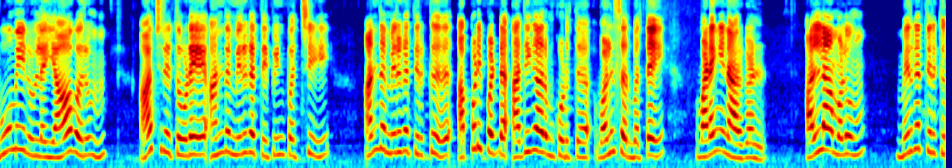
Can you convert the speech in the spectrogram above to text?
பூமியில் உள்ள யாவரும் ஆச்சரியத்தோடே அந்த மிருகத்தை பின்பற்றி அந்த மிருகத்திற்கு அப்படிப்பட்ட அதிகாரம் கொடுத்த வலு சர்பத்தை வணங்கினார்கள். அல்லாமலும் மிருகத்திற்கு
